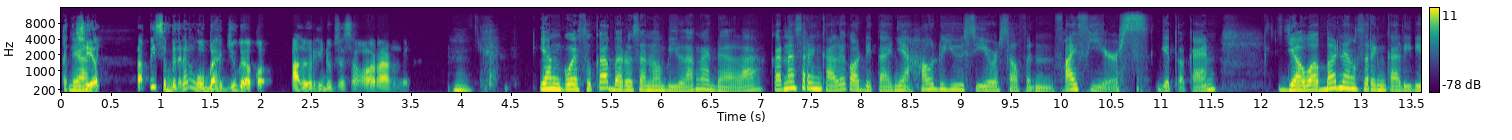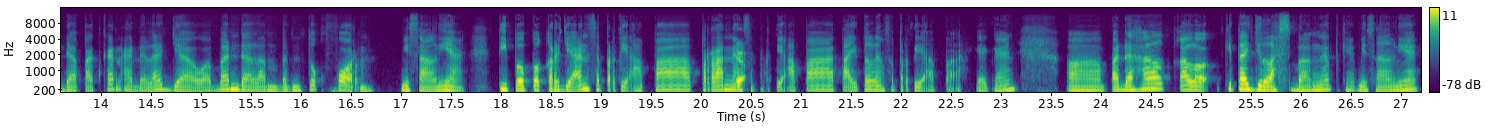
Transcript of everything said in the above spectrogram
kecil, yeah. tapi sebenarnya ngubah juga kok alur hidup seseorang. Gitu. Hmm. Yang gue suka barusan lo bilang adalah karena sering kali kalau ditanya how do you see yourself in five years gitu kan, jawaban yang sering kali didapatkan adalah jawaban dalam bentuk form. Misalnya, tipe pekerjaan seperti apa, peran yang ya. seperti apa, title yang seperti apa, ya kan? Uh, padahal kalau kita jelas banget, kayak misalnya,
